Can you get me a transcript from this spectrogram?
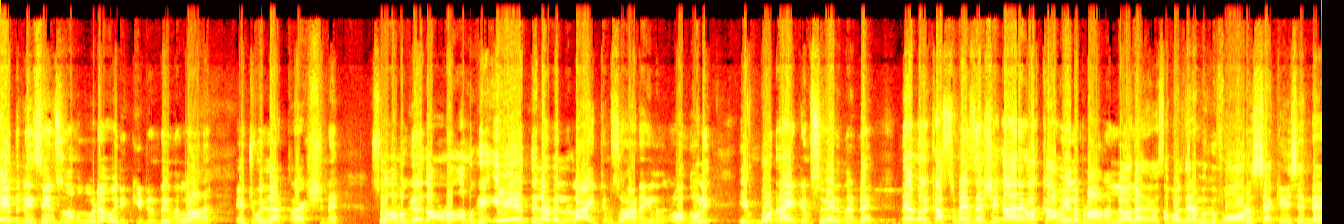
ഏത് ഡിസൈൻസും നമുക്ക് ഇവിടെ ഒരുക്കിയിട്ടുണ്ട് എന്നുള്ളതാണ് ഏറ്റവും വലിയ അട്രാക്ഷന് സോ നമുക്ക് നമ്മൾ നമുക്ക് ഏത് ലെവലിലുള്ള ഐറ്റംസ് വേണമെങ്കിലും നിങ്ങൾ വന്നോളി. ഇമ്പോർട്ടഡ് ഐറ്റംസ് വരുന്നുണ്ട്. നമുക്ക് കസ്റ്റമൈസേഷൻ കാര്യങ്ങളൊക്കെ അവൈലബിൾ ആണല്ലോ അല്ലെ? അതുപോലെ തന്നെ നമുക്ക് ഫോറസ്റ്റ് അക്കേഷന്റെ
